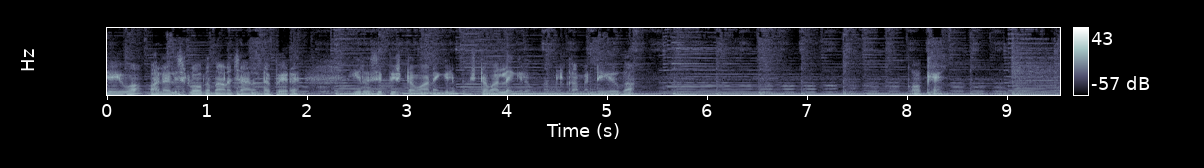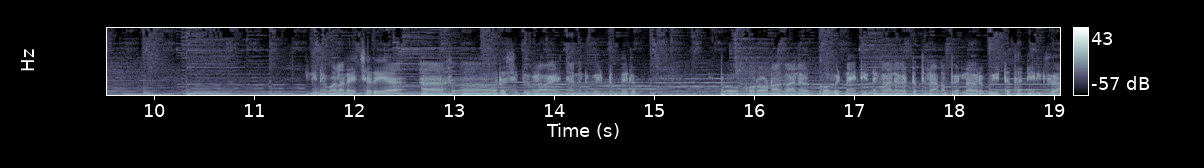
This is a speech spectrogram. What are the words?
ചെയ്യുക. മലയാളി സ്ലോഗ് എന്നാണ് ചാനലിന്റെ പേര്. ഈ റെസിപ്പി ഇഷ്ടമാണെങ്കിലും ഇഷ്ടമല്ലെങ്കിലും നിങ്ങൾ കമന്റ് ചെയ്യുക. ഓക്കെ ഇങ്ങനെ വളരെ ചെറിയ റെസിപ്പികളുമായി ഞാനിന് വീണ്ടും വരും. ഇപ്പോൾ കൊറോണ കാല കോവിഡ് നയന്റീന്റെ കാലഘട്ടത്തിലാണ് അപ്പോൾ എല്ലാവരും വീട്ടിൽ തന്നെ ഇരിക്കുക.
